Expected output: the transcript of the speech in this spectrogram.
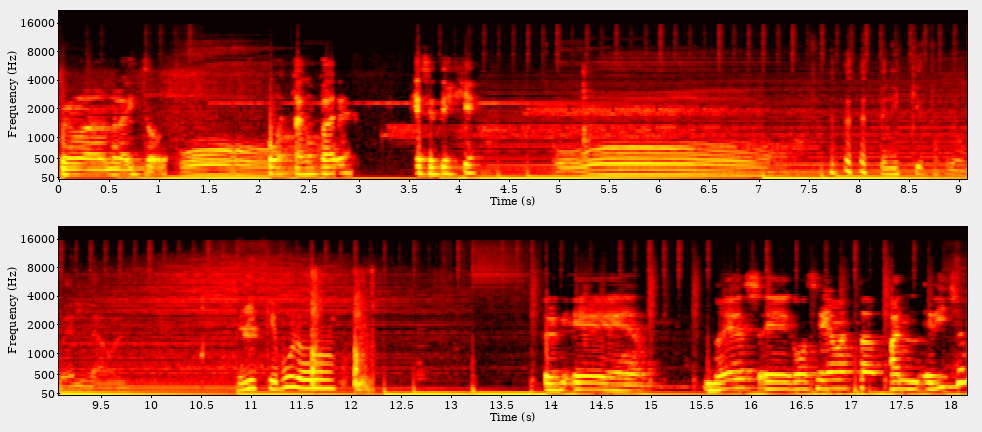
Pero no, no la he visto. ¿Cómo está, compadre? ¿Qué se teje? Tenéis que puro verla, weón. Tenéis que puro. Pero que, eh, no es, eh, ¿cómo se llama esta? Fan Edition.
